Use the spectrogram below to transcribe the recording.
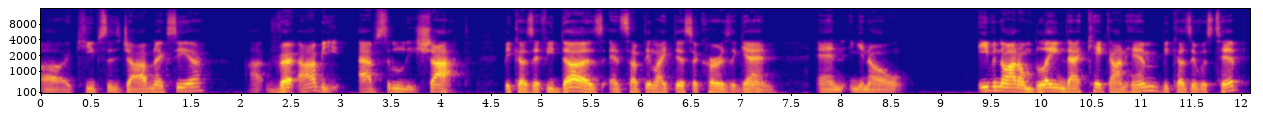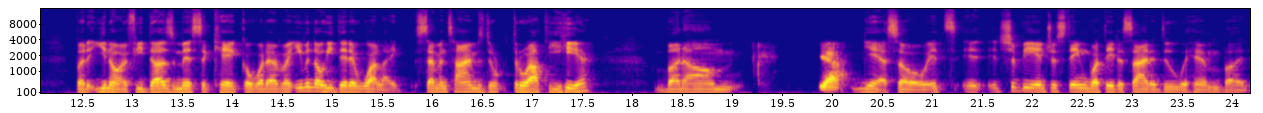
uh, keeps his job next year. I'll be absolutely shocked because if he does and something like this occurs again, and you know, even though I don't blame that kick on him because it was tipped, but you know, if he does miss a kick or whatever, even though he did it what like seven times throughout the year, but um, yeah, yeah. So it's it, it should be interesting what they decide to do with him, but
